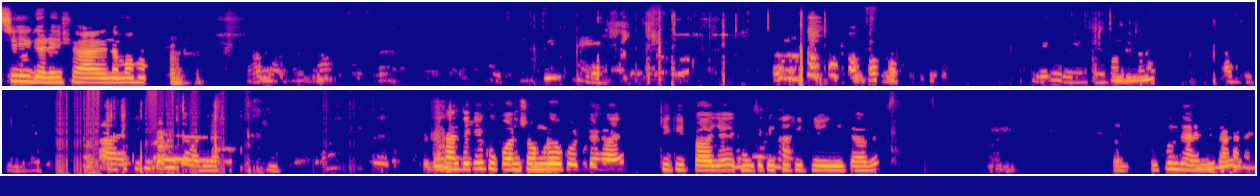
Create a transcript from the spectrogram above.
শ্রী গণেশ নমঃ। এখান থেকে কুপন সংগ্রহ করতে হয়। টিকিট পাওয়া যায় এখান থেকে টিকিট নিয়ে নিতে হবে। কুপন দেয় আমি টাকা নাই।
